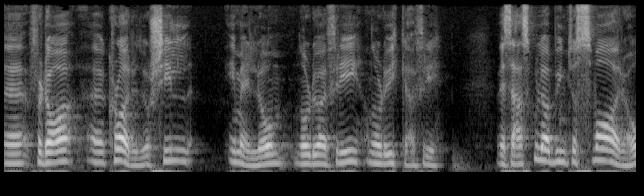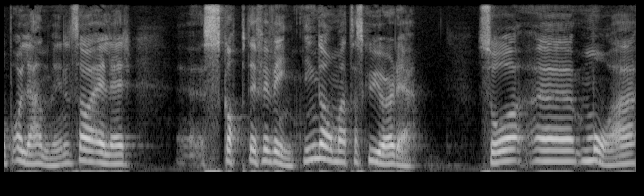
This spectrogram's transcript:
Eh, for da eh, klarer du å skille imellom når du er fri, og når du ikke er fri. Hvis jeg skulle ha begynt å svare opp alle henvendelser, eller eh, skapt en forventning da, om at jeg skulle gjøre det, så eh, må jeg,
